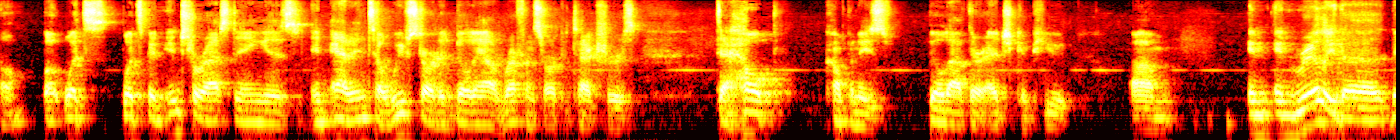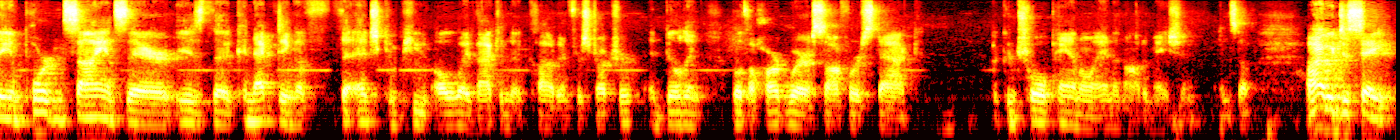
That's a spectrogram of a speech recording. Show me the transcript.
Um, but what's what's been interesting is in at Intel we've started building out reference architectures to help companies build out their edge compute. Um, and, and really the the important science there is the connecting of the edge compute all the way back into cloud infrastructure and building both a hardware, a software stack, a control panel, and an automation. And so I would just say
